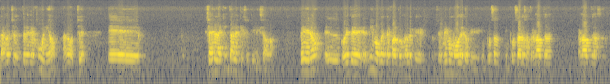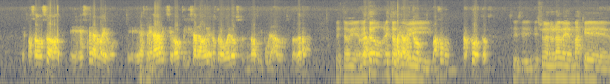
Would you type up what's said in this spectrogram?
la noche del 3 de junio, anoche, eh, ya era la quinta vez que se utilizaba. Pero el cohete, el mismo cohete Falcon 9, que, el mismo modelo que impulsó, impulsó a los astronautas, astronautas el pasado sábado, eh, ese era nuevo. Eh, era estrenar y se va a utilizar ahora en otros vuelos no tripulados, ¿verdad? Está bien. Esto, esto es muy... bajó los costos. Sí, sí. Es una aeronave más que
